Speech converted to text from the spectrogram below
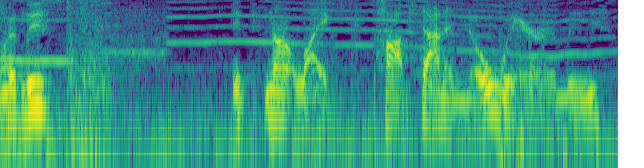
Or at least it's not like pops out of nowhere, at least.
